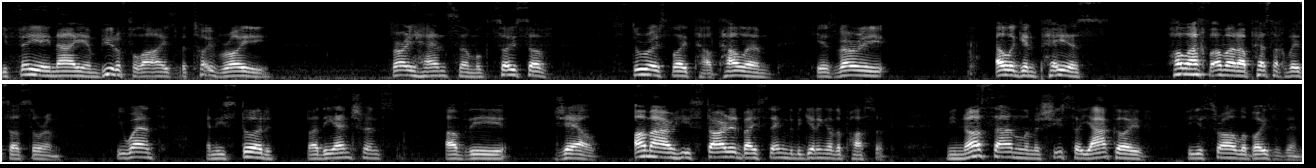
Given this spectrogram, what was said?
Yifei Nayim, beautiful eyes, v'toiv roi, very handsome, uksoisav Duros like Taltalim. He has very elegant payas. Halach v'amar Pesach beis asurim. He went and he stood by the entrance of the jail. Amar, he started by saying the beginning of the pasuk. Minasan lemeshisa Yaakov v'Yisrael leboizazin.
